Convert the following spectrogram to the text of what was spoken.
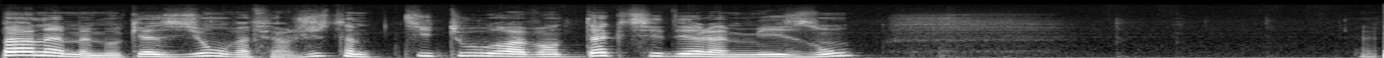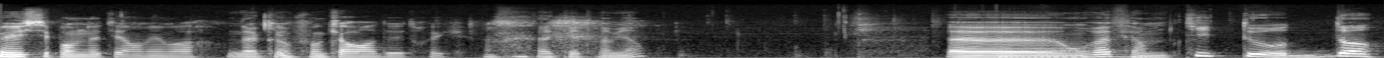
par la même occasion, on va faire juste un petit tour avant d'accéder à la maison. Oui, c'est pour me noter en mémoire. Qui me D'accord. font 42 trucs. Ok, très bien. Euh, on va faire un petit tour dans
